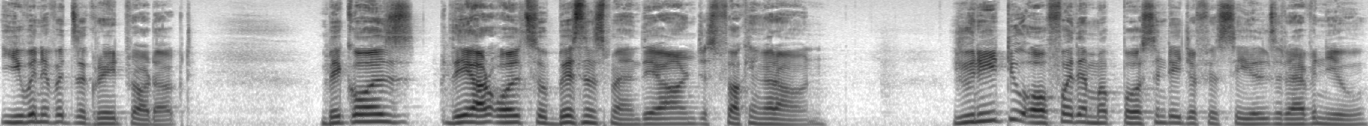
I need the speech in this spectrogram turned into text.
even if it's a great product, because they are also businessmen. They aren't just fucking around. You need to offer them a percentage of your sales revenue.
